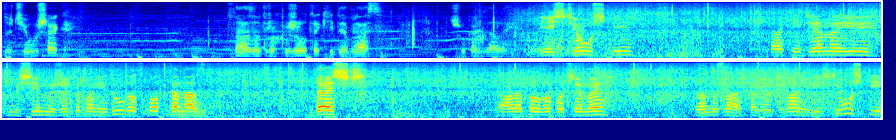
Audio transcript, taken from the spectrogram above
Do ciełuszek. Znalazłem trochę żółtek, idę w las szukać dalej. Wieść ciełuszki. Tak jedziemy i myślimy, że chyba niedługo spotka nas deszcz. Ale to zobaczymy. Damy znać. Także przynajmniej wieść ciełuszki.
